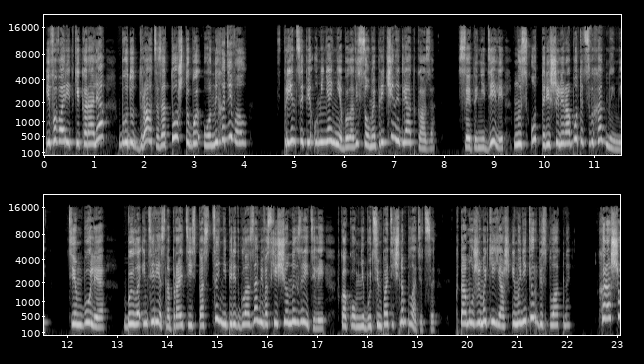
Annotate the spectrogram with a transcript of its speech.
и фаворитки короля будут драться за то, чтобы он их одевал. В принципе, у меня не было весомой причины для отказа. С этой недели мы с Отто решили работать с выходными. Тем более было интересно пройтись по сцене перед глазами восхищенных зрителей в каком-нибудь симпатичном платьице. К тому же макияж и маникюр бесплатны. Хорошо,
